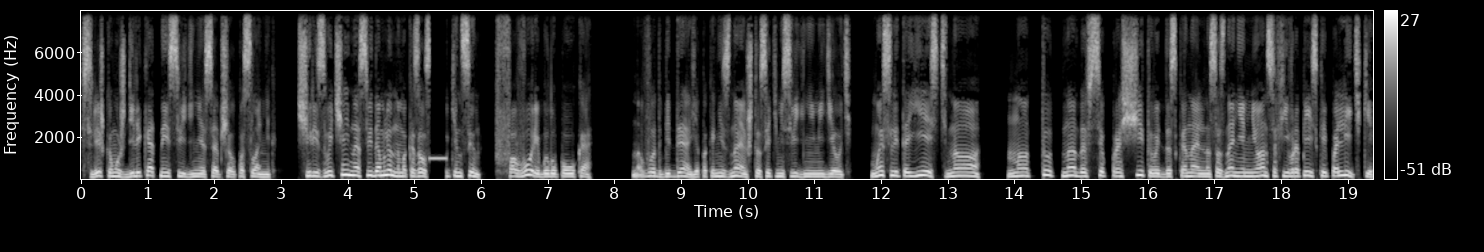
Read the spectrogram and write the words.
Слишком уж деликатные сведения, сообщал посланник. Чрезвычайно осведомленным оказался сукин сын, в фаворе был у паука. Но вот беда, я пока не знаю, что с этими сведениями делать. Мысли-то есть, но... Но тут надо все просчитывать досконально, сознанием нюансов европейской политики.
